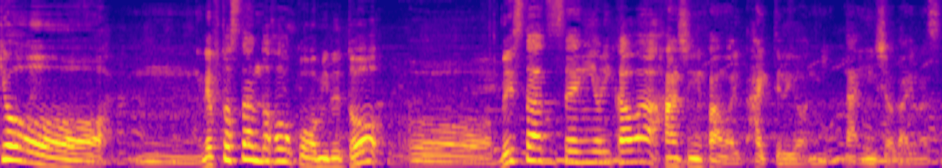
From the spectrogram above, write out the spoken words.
今日うん。レフトスタンド方向を見るとベイスターズ戦よりかは阪神ファンは入ってるような印象があります。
